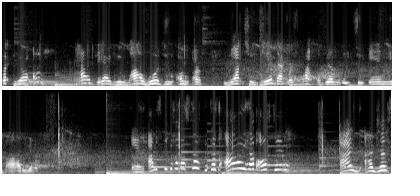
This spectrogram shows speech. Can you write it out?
but your own. How dare you? Why would you on earth want to give that responsibility to anybody else? And I'm speaking for myself because I have often, I, I just,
